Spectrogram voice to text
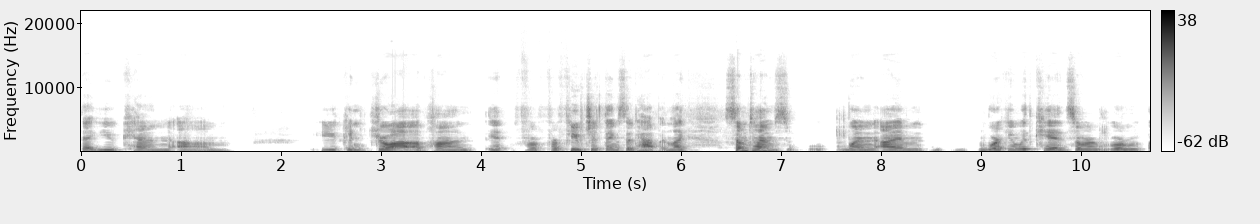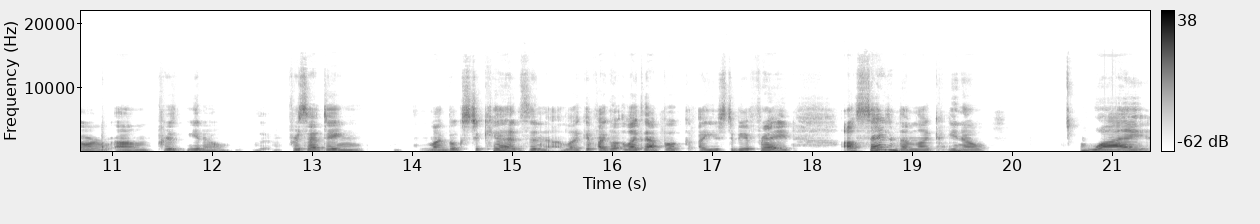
that you can um you can draw upon it for for future things that happen. Like sometimes when I'm working with kids or or or um pre, you know presenting my books to kids and like if I go like that book I used to be afraid, I'll say to them like, you know, why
